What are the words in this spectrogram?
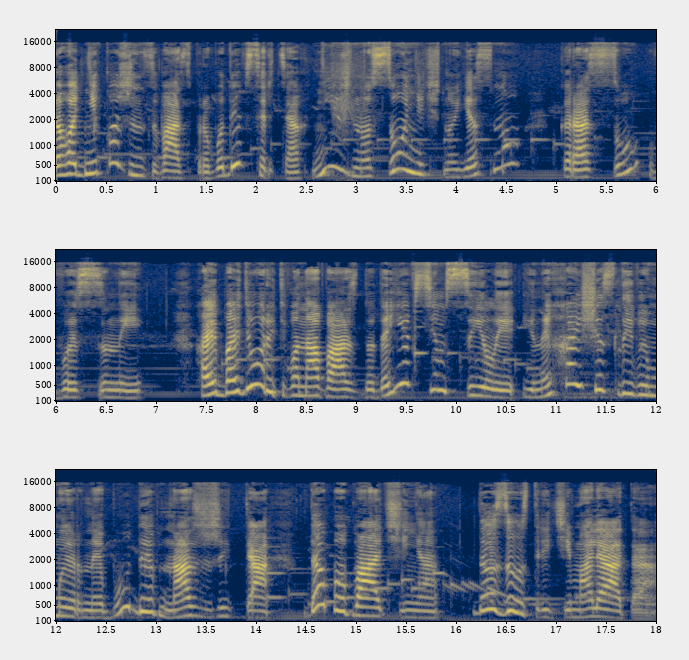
Сьогодні кожен з вас пробудив в серцях ніжну, сонячну, ясну красу весни. Хай бадьорить вона вас, додає всім сили, і нехай щасливе мирне буде в нас життя. До побачення, до зустрічі, малята!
